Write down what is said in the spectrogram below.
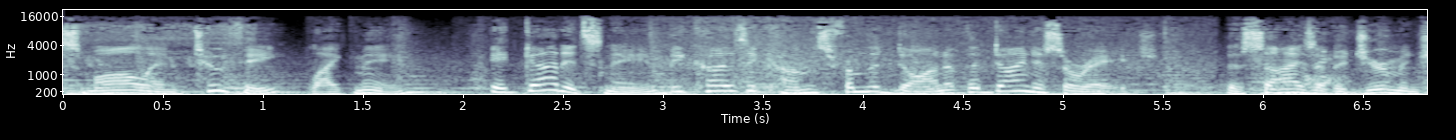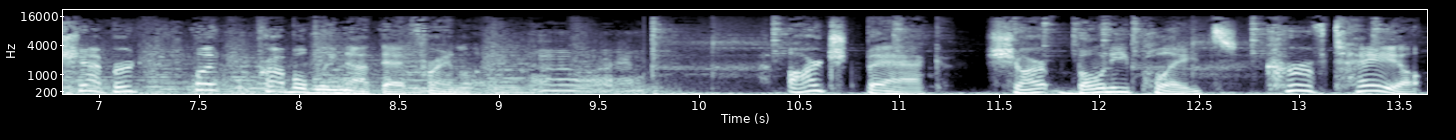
Small and toothy, like me, it got its name because it comes from the dawn of the dinosaur age, the size of a German shepherd, but probably not that friendly. Arched back, sharp bony plates, curved tail.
